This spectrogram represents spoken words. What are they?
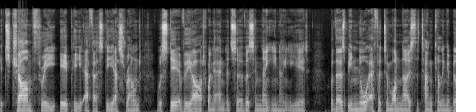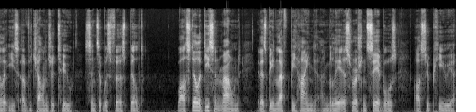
Its Charm 3 AP FSDS round was state-of-the-art when it entered service in 1998, but there has been no effort to modernise the tank killing abilities of the Challenger 2 since it was first built. While still a decent round, it has been left behind and the latest Russian Sabots are superior,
